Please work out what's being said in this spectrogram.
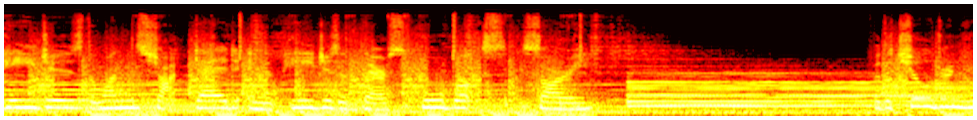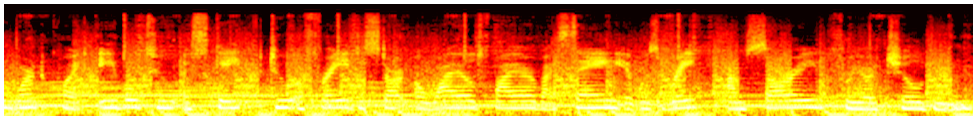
cages, the ones shot dead in the pages of their school books, sorry. For the children who weren't quite able to escape, too afraid to start a wildfire by saying it was rape, I'm sorry for your children.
